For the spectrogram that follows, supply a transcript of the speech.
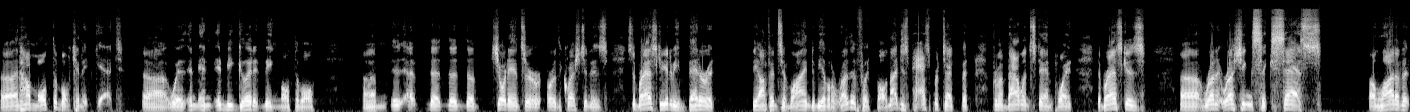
uh, and how multiple can it get? Uh, with and, and, and be good at being multiple. Um, uh, the the the short answer or the question is: Is Nebraska going to be better at the offensive line to be able to run the football, not just pass protect, but from a balance standpoint? Nebraska's uh, run at rushing success. A lot of it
